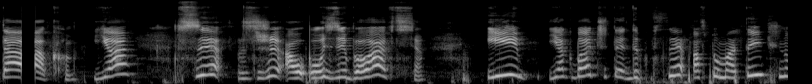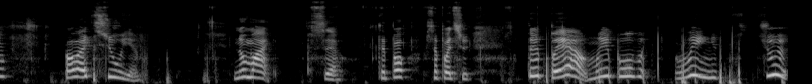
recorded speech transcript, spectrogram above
Так, я все вже розібрався. І, як бачите, все автоматично працює. Ну, все. Тепер все працює. Тепер ми повинні цю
